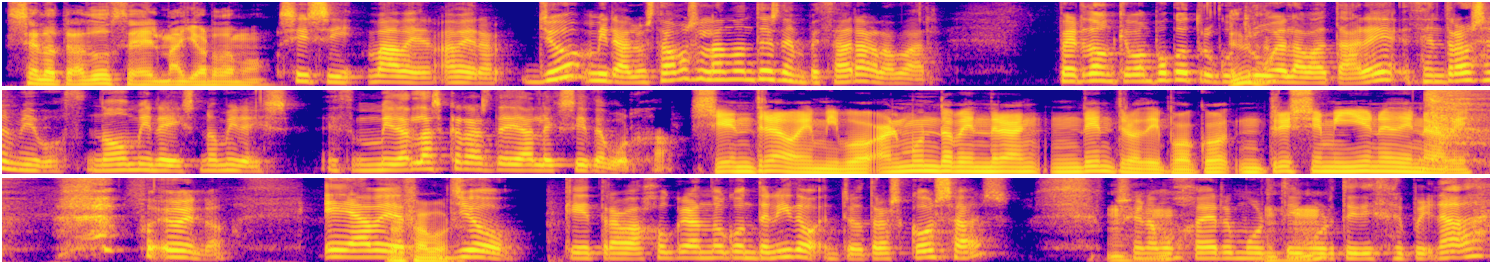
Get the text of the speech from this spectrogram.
Se lo traduce el mayordomo. Sí, sí. Va a ver, a ver. Yo, mira, lo estábamos hablando antes de empezar a grabar. Perdón, que va un poco trucutru el avatar, ¿eh? Centraos en mi voz. No miréis, no miréis. Mirad las caras de Alex y de Borja. Centrado en mi voz, al mundo vendrán dentro de poco 13 millones de naves. Pues bueno, eh, a ver, Por favor. yo que trabajo creando contenido, entre otras cosas, soy una mujer multi, ujú. multidisciplinada.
